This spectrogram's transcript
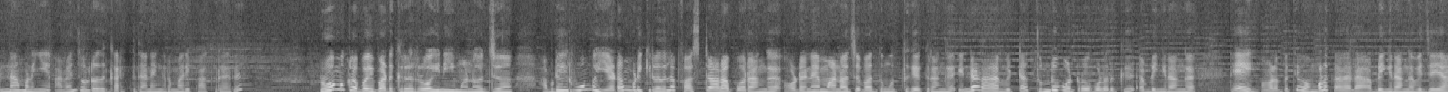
அண்ணாமலையும் அவன் சொல்கிறது கரெக்டு தானேங்கிற மாதிரி பார்க்குறாரு ரூமுக்குள்ளே போய் படுக்கிற ரோஹிணி மனோஜும் அப்படியே ரூமை இடம் பிடிக்கிறதுல ஃபஸ்ட் ஆளாக போகிறாங்க உடனே மனோஜை பார்த்து முத்து கேட்குறாங்க என்னடா விட்டால் துண்டு போட்டுருவ போல இருக்கு அப்படிங்கிறாங்க. டேய் அவளை பற்றி உங்களுக்கு அதடா அப்படிங்கிறாங்க விஜயா.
